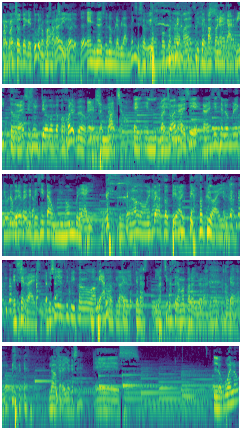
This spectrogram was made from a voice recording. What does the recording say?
Más machote que tú, que no pasa nadie, machote. ¿no? Él no es un hombre blandengue. Se olvida un poco nada más y que va con el carrito. Raesi es un tío con dos cojones, pero... Es un macho. El, el, Macho Raesi, es el hombre que una mujer necesita un hombre ahí. ¿No? Como era? pedazo tío ahí. Un pedazo tío ahí. Ese es Raesi. Yo soy el típico amigo pedazo, tío, ahí. que, que las, las chicas te llaman para llorar, ¿no? Cosas de esas, ¿no? No, pero yo qué sé. Es. Lo bueno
